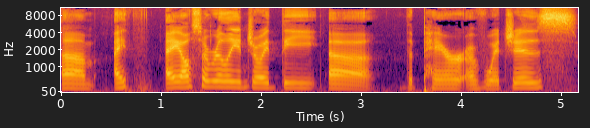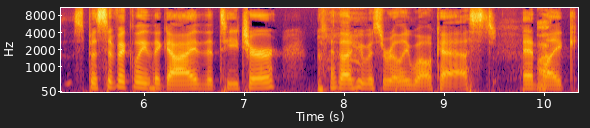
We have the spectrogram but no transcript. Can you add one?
Um, I I also really enjoyed the uh, the pair of witches, specifically the guy, the teacher. I thought he was really well cast, and like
